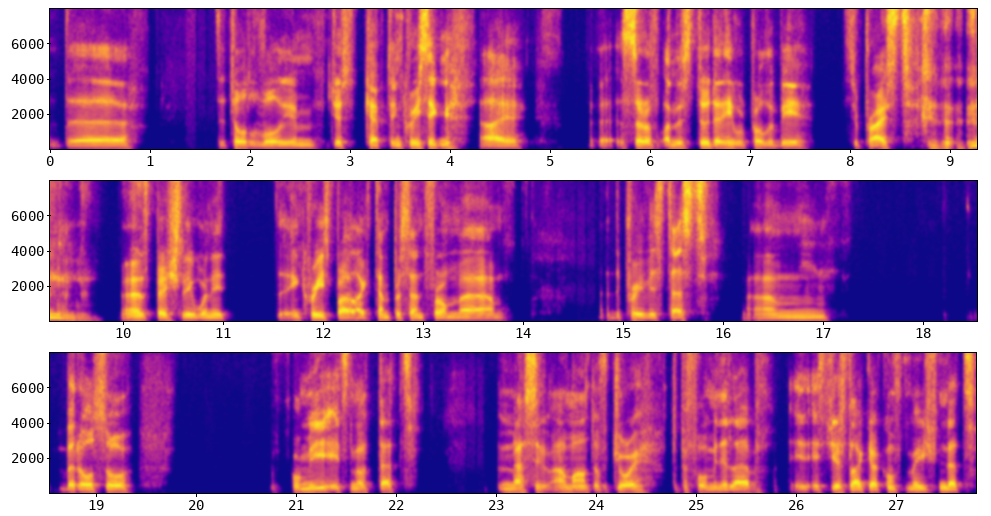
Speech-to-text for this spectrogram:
the the total volume just kept increasing, I uh, sort of understood that he would probably be surprised, especially when it increased by like ten percent from um, the previous test. Um, but also, for me, it's not that massive amount of joy to perform in the lab. It's just like a confirmation that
